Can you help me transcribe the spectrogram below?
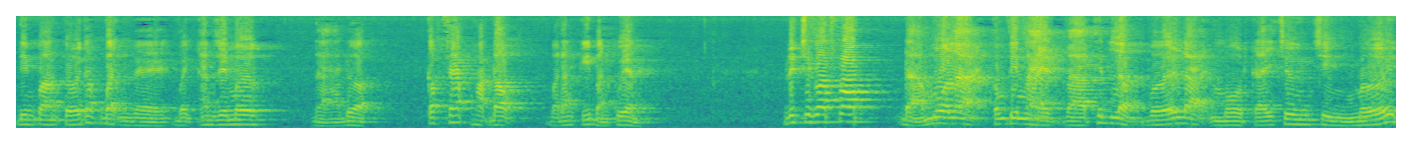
liên quan tới các bệnh về bệnh Alzheimer đã được cấp phép hoạt động và đăng ký bản quyền. Richard Watford đã mua lại công ty này và thiết lập với lại một cái chương trình mới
